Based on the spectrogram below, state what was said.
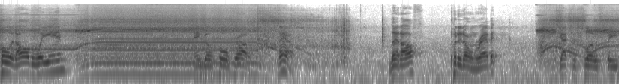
Pull it all the way in and go full throttle. Now, let off, put it on Rabbit. Got your slow speed.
